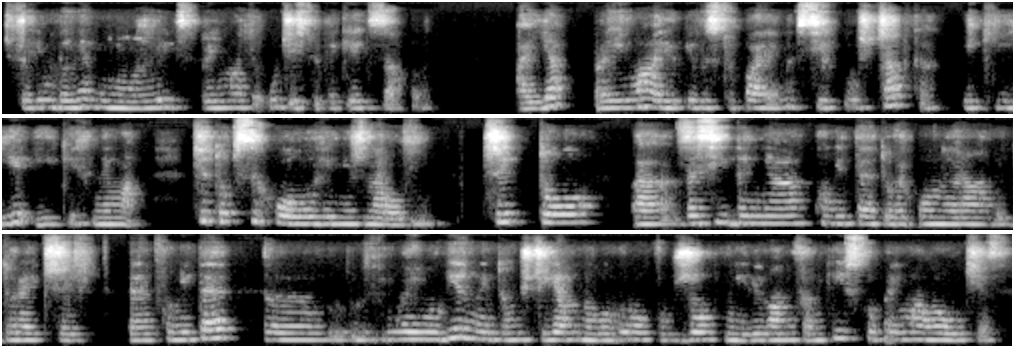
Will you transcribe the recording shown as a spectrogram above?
що він дає мені можливість приймати участь у таких заходах. А я приймаю і виступаю на всіх площадках, які є і яких нема. Чи то психологи міжнародні, чи то а, засідання комітету Верховної Ради. До речі, е, комітет е, неймовірний, тому що я минулого року в жовтні в Івано-Франківську приймала участь,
